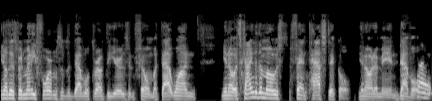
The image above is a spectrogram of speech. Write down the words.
you know, there's been many forms of the devil throughout the years in film, but that one, you know, it's kind of the most fantastical. You know what I mean? Devil. Right.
